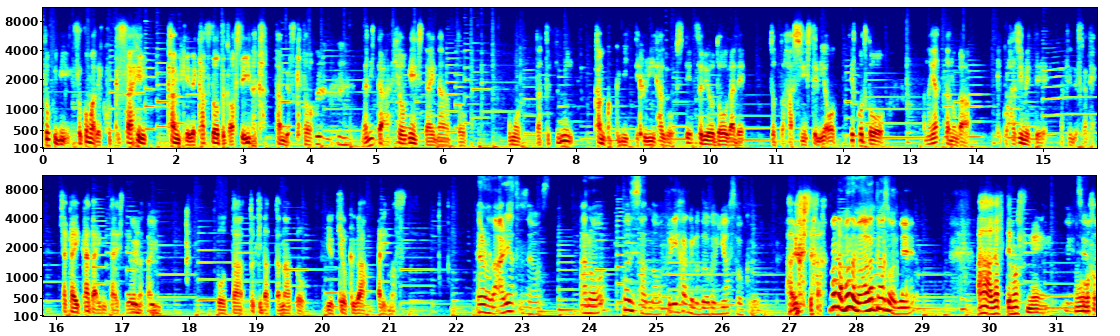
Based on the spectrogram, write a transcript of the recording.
特にそこまで国際関係で活動とかをしていなかったんですけど、何か表現したいなと思った時に、韓国に行ってフリーハグをして、それを動画でちょっと発信してみようってことをあのやったのが結構初めて、なんていうんですかね、社会課題に対して世の中に通った時だったなという記憶があります。なるほど、ありがとうございます。あの、コウジさんのフリーハグの動画見ました、僕。ありました。まだまだ上がってますもんね。あ、上がってますね。もうめ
